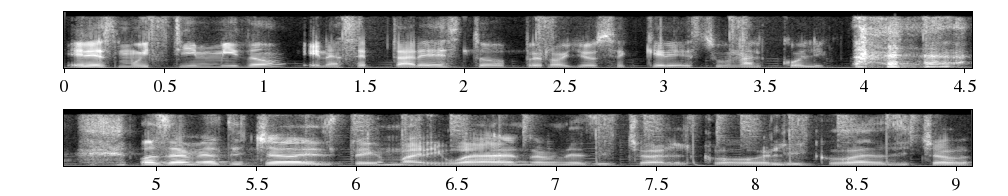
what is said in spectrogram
eres muy tímido en aceptar esto, pero yo sé que eres un alcohólico. o sea, me has dicho este marihuana, me has dicho alcohólico, has dicho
